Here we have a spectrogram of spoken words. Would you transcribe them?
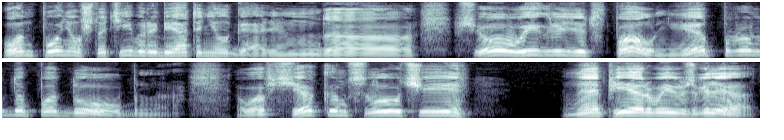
Он понял, что Тибор и Биата не лгали. Да, все выглядит вполне правдоподобно. Во всяком случае, на первый взгляд.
